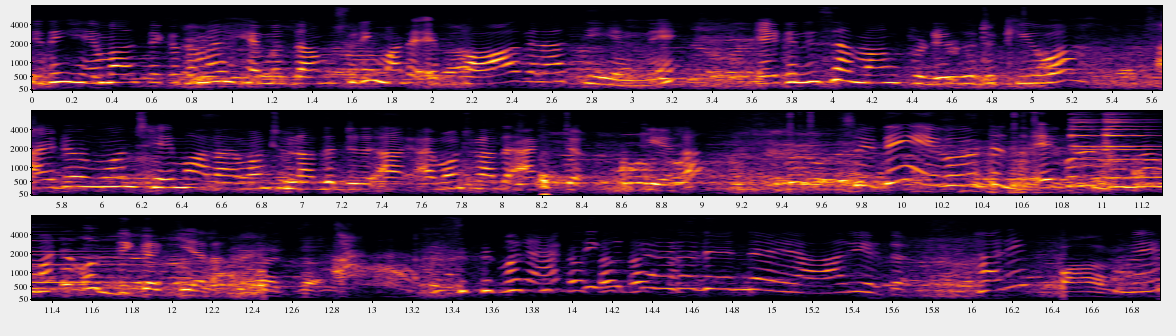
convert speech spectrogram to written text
ඉතින් හේමල්ත් එක තමයි හැමදාම ෂූටින් මට එපා වෙලා තියෙන්නේ. ඒක නිසා මම ප්‍රොඩියුසර්ට කිව්වා I don't want Hemal. I want another I want another actor කියලා. So ඉතින් ඒගොල්ලන්ට ඒගොල්ලෝ දුන්නා මට උද්දික කියලා. මට ඇක්ටිං කරන්න දෙන්නේ නැහැ හරියට හරි. මේ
